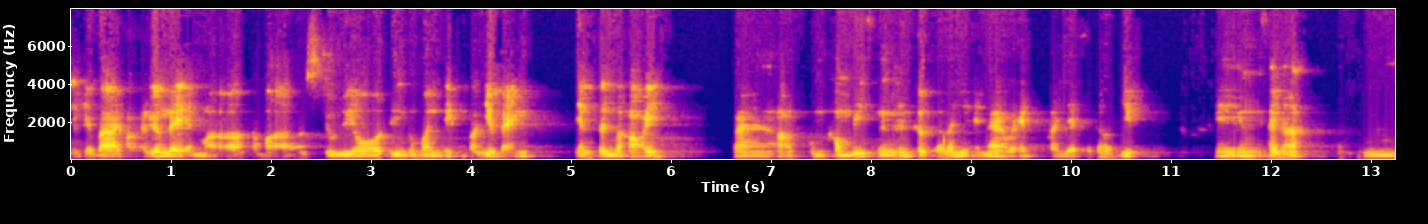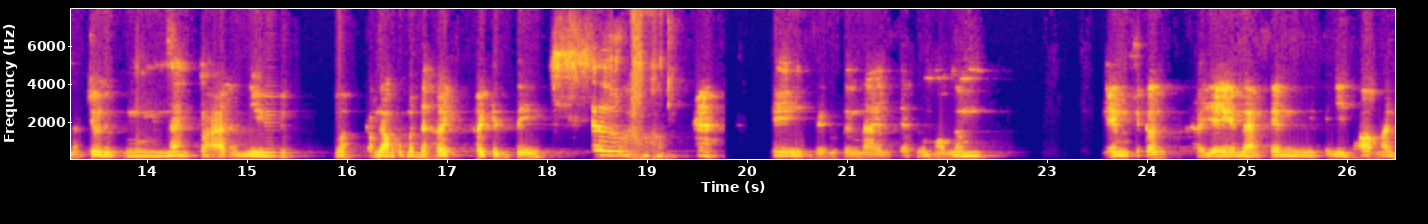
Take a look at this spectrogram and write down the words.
những cái bài hoặc là gần đây em mở có mở studio riêng của mình thì cũng có nhiều bạn nhắn tin và hỏi và họ cũng không biết cái hình thức đó là như thế nào và em phải giải thích rất là nhiều thì em thấy là nó chưa được lan tỏa ra nhiều quá cộng đồng của mình nó hơi hơi kín tiếng ừ. thì tương lai em chắc cũng mong là em sẽ có thời gian em làm thêm những cái gì đó mà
